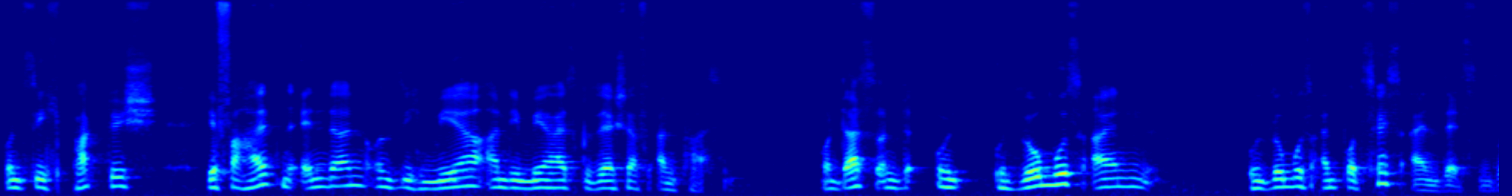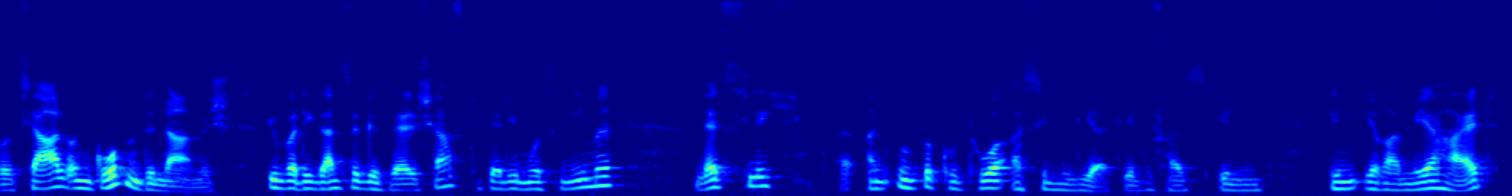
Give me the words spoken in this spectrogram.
und sich praktisch ihr Verhalten ändern und sich mehr an die Mehrheitsgesellschaft anpassen. Und, das, und, und, und, so muss ein, und so muss ein Prozess einsetzen, sozial und gruppendynamisch über die ganze Gesellschaft, der die Muslime letztlich an unsere Kultur assimiliert, jedenfalls in, in ihrer Mehrheit.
